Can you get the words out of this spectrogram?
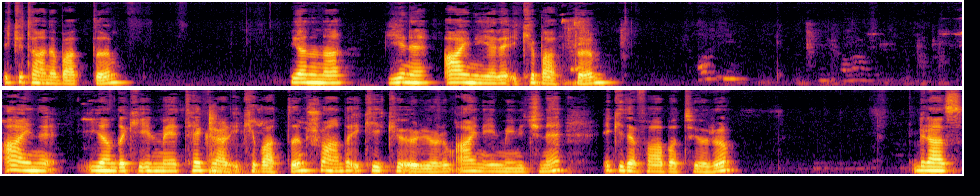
iki tane battım. Yanına yine aynı yere iki battım. Aynı yanındaki ilmeğe tekrar iki battım. Şu anda iki iki örüyorum. Aynı ilmeğin içine iki defa batıyorum. Biraz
